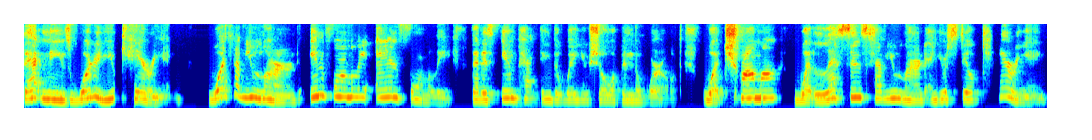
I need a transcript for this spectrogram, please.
That means what are you carrying What have you learned informally and formally that is impacting the way you show up in the world? What trauma, what lessons have you learned and you're still carrying?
